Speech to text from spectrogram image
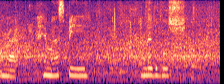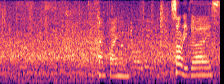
Alright he must be under the bush. I Can't find him. Sorry, guys.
